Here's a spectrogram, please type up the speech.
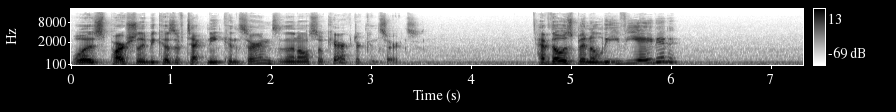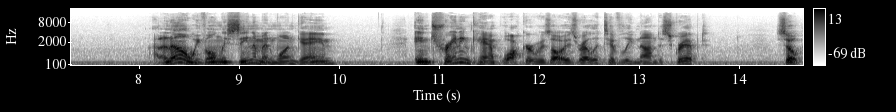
was partially because of technique concerns and then also character concerns. Have those been alleviated? I don't know. We've only seen him in one game. In training camp, Walker was always relatively nondescript. So,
